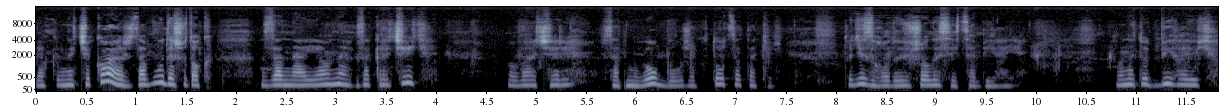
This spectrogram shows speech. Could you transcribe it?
Як не чекаєш, забудеш отак за нею, а вона як закричить ввечері. Все думаю, о Боже, хто це такий? Тоді згодую, що лисиця бігає. Вони тут бігають,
